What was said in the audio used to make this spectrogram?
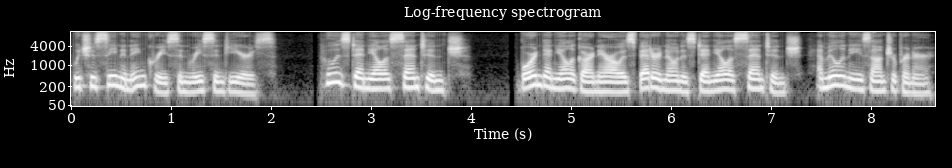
which has seen an increase in recent years. Who is Daniela Santanch? Born Daniela Garnero is better known as Daniela Santanch, a Milanese entrepreneur.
